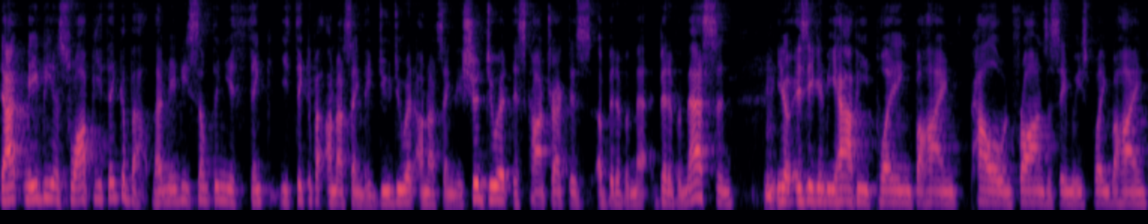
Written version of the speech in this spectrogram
that may be a swap you think about. That may be something you think you think about. I'm not saying they do do it. I'm not saying they should do it. This contract is a bit of a me- bit of a mess, and mm-hmm. you know, is he going to be happy playing behind Paolo and Franz the same way he's playing behind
